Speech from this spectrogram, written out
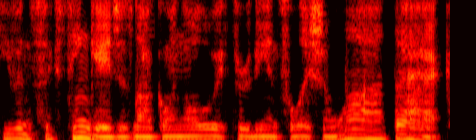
Even 16 gauge is not going all the way through the insulation. What the heck?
